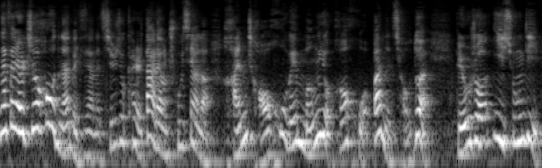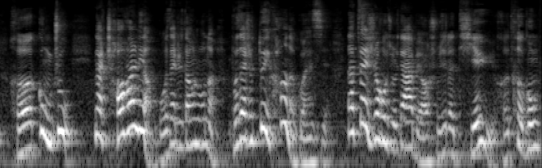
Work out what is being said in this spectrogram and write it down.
那在这之后的南北题材呢，其实就开始大量出现了寒潮互为盟友和伙伴的桥段，比如说义兄弟和共筑。那朝韩两国在这当中呢，不再是对抗的关系。那再之后就是大家比较熟悉的铁雨和特工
